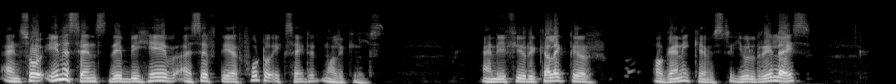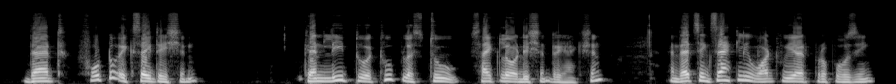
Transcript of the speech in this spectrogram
and so, in a sense they behave as if they are photo excited molecules. And if you recollect your organic chemistry, you will realize that photo excitation can lead to a 2 plus 2 cycloaddition reaction and that is exactly what we are proposing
